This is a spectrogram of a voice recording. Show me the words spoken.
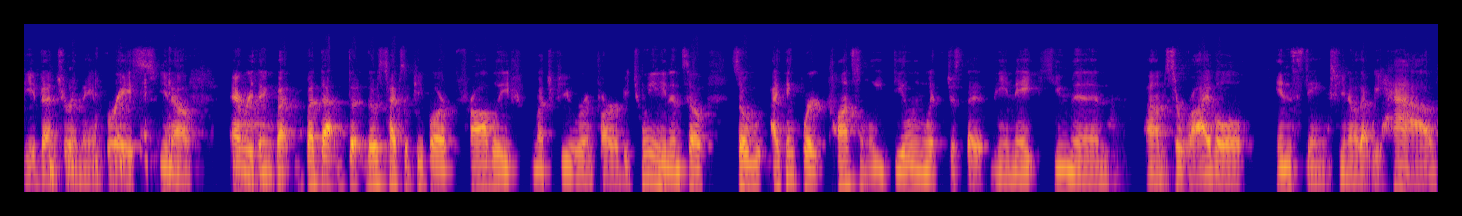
the adventure and they embrace you know everything but but that th- those types of people are probably much fewer and far between and so so i think we're constantly dealing with just the, the innate human um, survival instincts you know that we have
